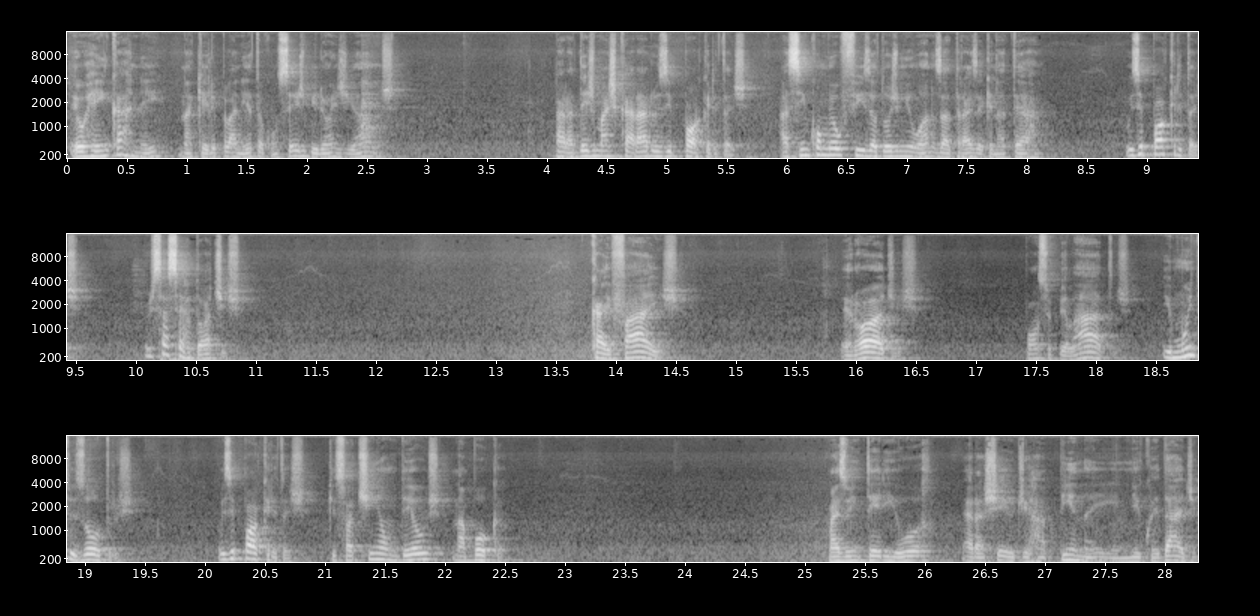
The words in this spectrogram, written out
Eu reencarnei naquele planeta com 6 bilhões de anos para desmascarar os hipócritas, assim como eu fiz há dois mil anos atrás aqui na Terra. Os hipócritas, os sacerdotes. Caifás, Herodes, Pôncio Pilatos e muitos outros. Os hipócritas, que só tinham Deus na boca. Mas o interior era cheio de rapina e iniquidade.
